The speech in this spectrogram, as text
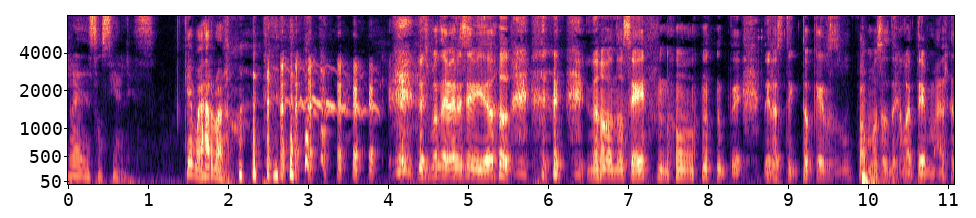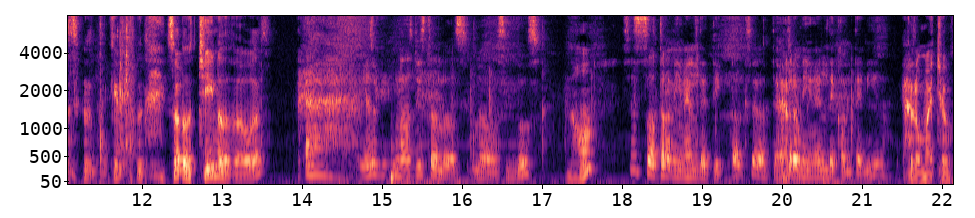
redes sociales. Qué bárbaro. Después de ver ese video, no, no sé, no, de, los TikTokers famosos de Guatemala, que son los chinos, ¿no? Ah, ¿Y eso no has visto los, los hindús? ¿No? Ese es otro nivel de TikTok, otro nivel de contenido. A lo macho.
